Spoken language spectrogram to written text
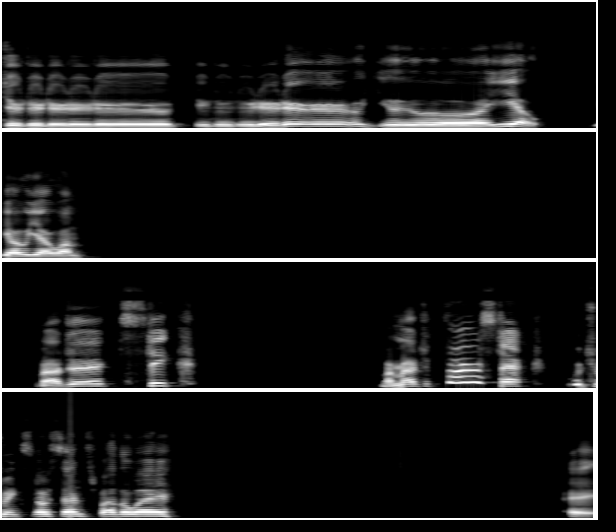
Do do do do do do do do do do yo yo yo yo um. Magic stick. My magic fire stick, which makes no sense by the way. Hey,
